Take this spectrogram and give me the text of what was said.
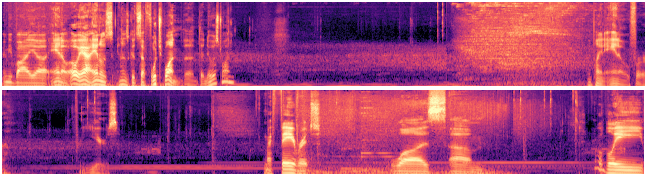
Maybe by uh, Anno. Oh, yeah, Anno's, Anno's good stuff. Which one? The, the newest one? I've been playing Anno for for years. My favorite was um, probably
